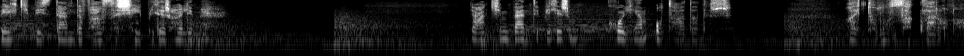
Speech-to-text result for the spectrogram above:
Belki bizden de fazla şey bilir Halime. Lakin ben de bilirim kolyem otağdadır. Aytolun saklar onu.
